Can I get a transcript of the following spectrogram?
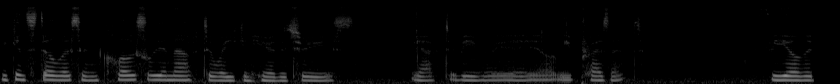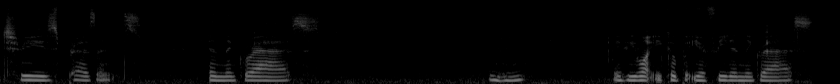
you can still listen closely enough to where you can hear the trees. You have to be really present. Feel the trees' presence in the grass. Mm-hmm. If you want, you could put your feet in the grass.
